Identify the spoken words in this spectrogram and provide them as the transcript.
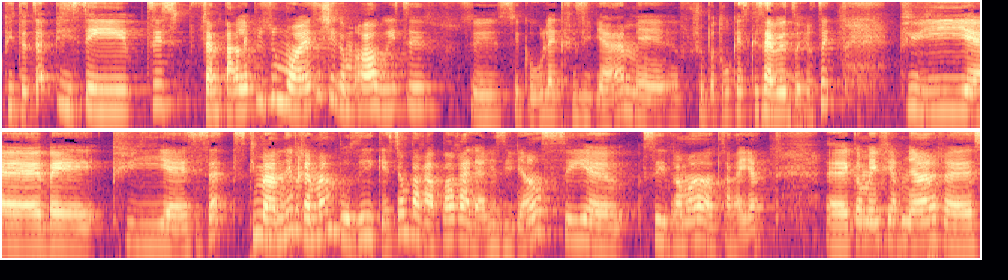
puis tout ça, puis c'est, ça me parlait plus ou moins, j'étais comme, ah oui, tu sais, c'est cool d'être résilient, mais je sais pas trop qu'est-ce que ça veut dire, tu sais. Puis, euh, ben, puis euh, c'est ça. Ce qui m'a amené vraiment à me poser des questions par rapport à la résilience, c'est euh, vraiment en travaillant. comme infirmière, tu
